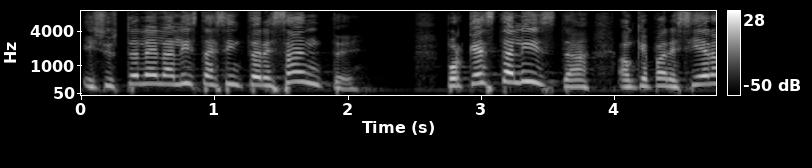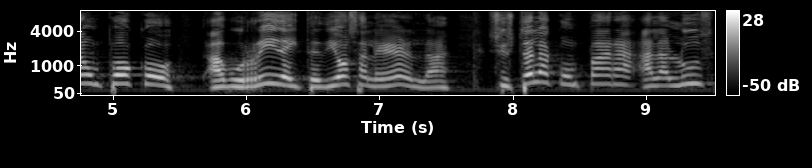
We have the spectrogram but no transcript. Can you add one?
Y si usted lee la lista es interesante. Porque esta lista, aunque pareciera un poco aburrida y tediosa leerla, si usted la compara a la luz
